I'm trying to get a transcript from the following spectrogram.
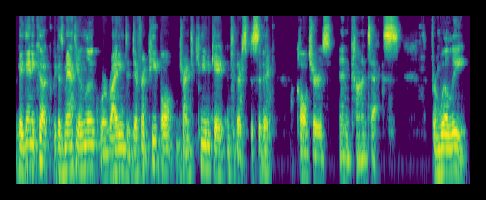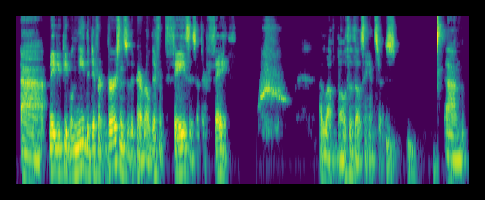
Okay, Danny Cook, because Matthew and Luke were writing to different people, trying to communicate into their specific cultures and contexts. From Will Lee, uh, maybe people need the different versions of the parable, different phases of their faith. Whew. I love both of those answers. Um,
